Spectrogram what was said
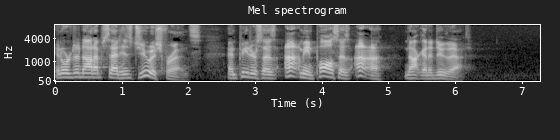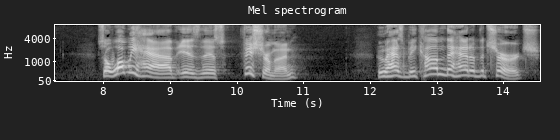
in order to not upset his Jewish friends. And Peter says, uh, I mean, Paul says, uh uh-uh, uh, not going to do that. So, what we have is this fisherman who has become the head of the church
